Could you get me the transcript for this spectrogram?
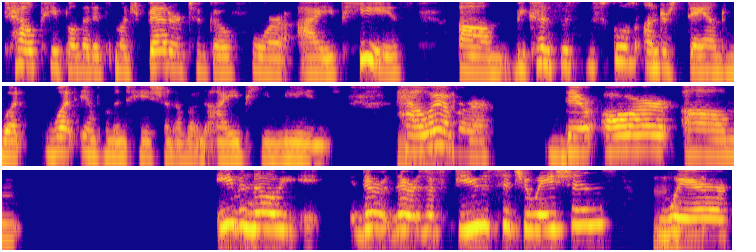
tell people that it's much better to go for IEPs um, because the, the, schools understand what what implementation of an IEP means. Mm-hmm. However, there are um, even though there there's a few situations mm-hmm. where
